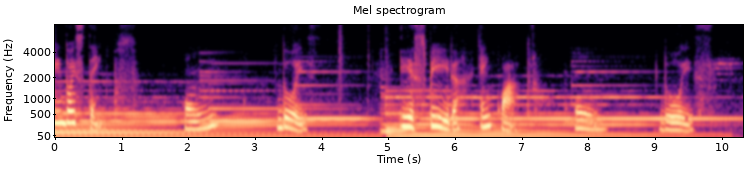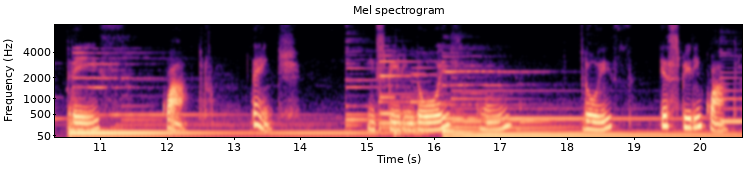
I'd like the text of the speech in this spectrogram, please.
em dois tempos. Um, dois. E expira em quatro. Um, dois, três, quatro. Tente. Inspire em dois. Um, dois. Expire em quatro.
